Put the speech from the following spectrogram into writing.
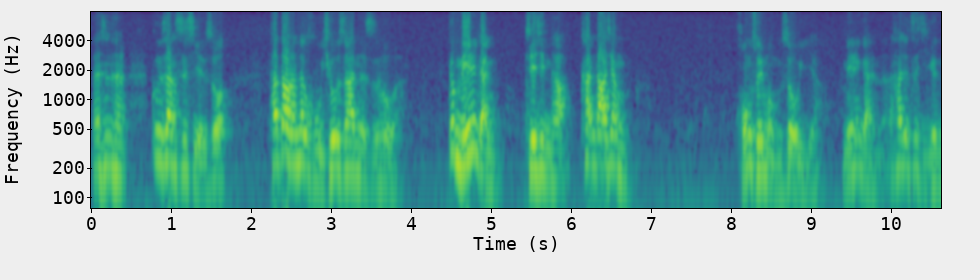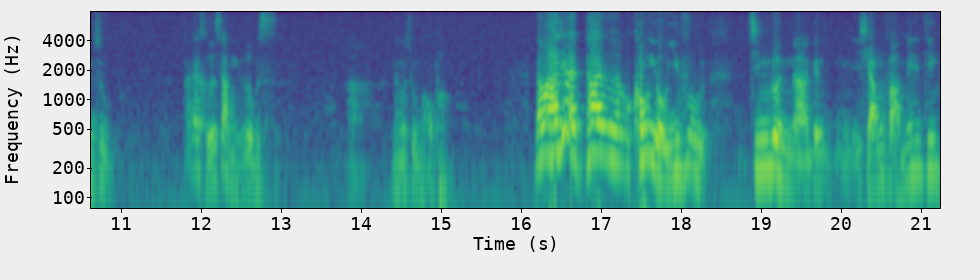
但是呢，故事上是写说，他到了那个虎丘山的时候啊，更没人敢接近他，看他像洪水猛兽一样，没人敢，他就自己一个人住。大概和尚也饿不死，啊，能够住茅棚。那么他现在他空有一副经论呐，跟想法没人听，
